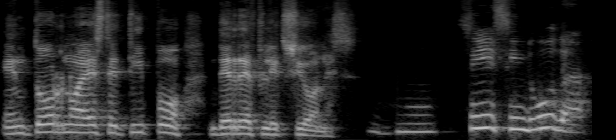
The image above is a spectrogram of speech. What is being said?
en torno a este tipo de reflexiones. Sí, sin duda.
